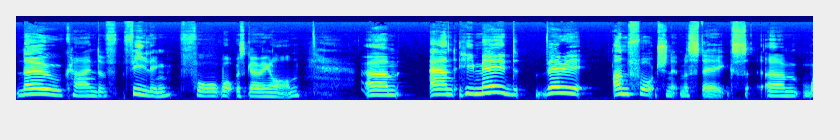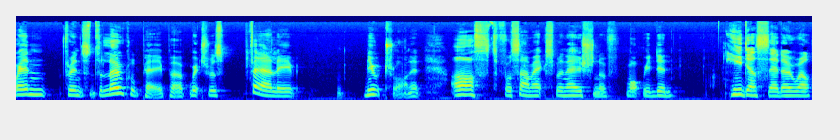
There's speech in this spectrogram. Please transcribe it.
no kind of feeling for what was going on. Um, and he made very unfortunate mistakes um, when, for instance, a local paper, which was fairly neutral on it, asked for some explanation of what we did he just said, oh, well,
